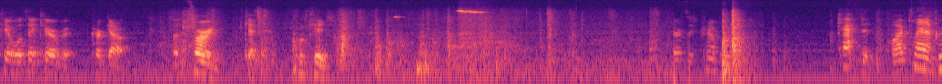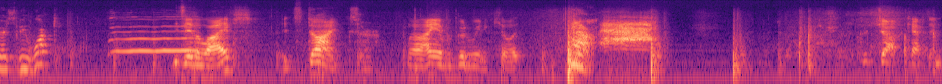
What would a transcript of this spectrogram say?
Okay, we'll take care of it. Kirk out. Uh, Let's hurry, Captain. Okay. Captain, my plan appears to be working. Is it alive? It's dying, sir. Well, I have a good way to kill it. Good job, Captain.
